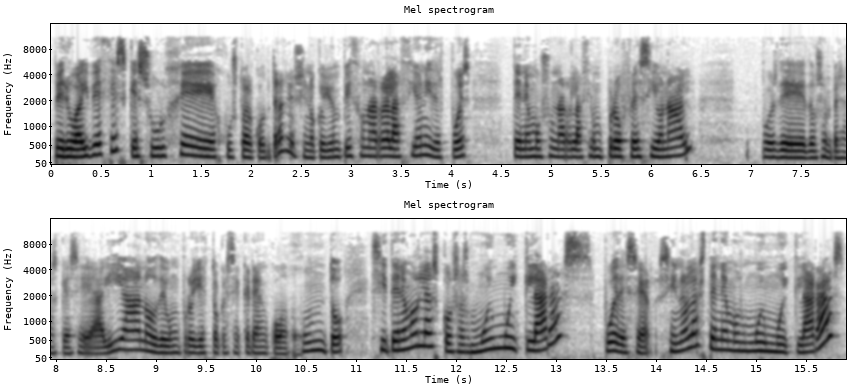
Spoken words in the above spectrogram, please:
Pero hay veces que surge justo al contrario, sino que yo empiezo una relación y después tenemos una relación profesional pues de dos empresas que se alían o de un proyecto que se crea en conjunto. Si tenemos las cosas muy muy claras, puede ser. Si no las tenemos muy muy claras,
